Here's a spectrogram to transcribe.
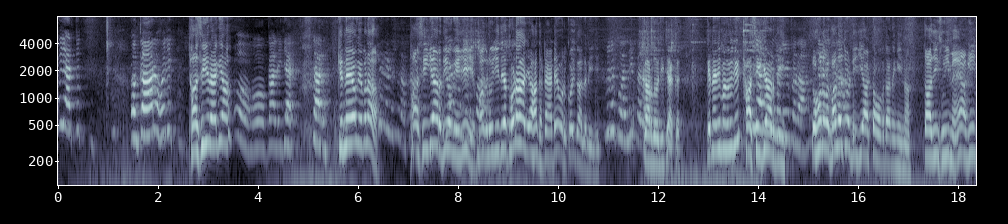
ਓ ਯਾਰ ਤੂੰ ਅੰਕਾਰ ਹੋ ਜੀ। 88 ਰਹਿ ਗਿਆ। ਓਹੋ ਗਾਲੀ ਯਾਰ ਚੱਲ। ਕਿੰਨੇ ਹੋ ਗਏ ਭਲਾ? 88000 ਦੀ ਹੋ ਗਈ ਜੀ। ਮਗਲੂ ਜੀ ਦੇ ਥੋੜਾ ਜਿਹਾ ਹੱਥ ਟੈਟ ਹੈ ਹੋਰ ਕੋਈ ਗੱਲ ਨਹੀਂ ਜੀ। ਨਹੀਂ ਪਤਾ। ਕਰ ਲਓ ਜੀ ਚੈੱਕ। ਕਿੰਨੇ ਦੀ ਮਗਲੂ ਜੀ? 88000 ਦੀ। ਤੇ ਹੁਣ ਵਿਖਾ ਲਓ ਝੋਟੀ ਜੀ ਆ ਟੌਪ ਦਾ ਨਗੀਨਾ। ਤਾਜੀ ਸੂਈ ਮੈਂ ਆ ਗਈ।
